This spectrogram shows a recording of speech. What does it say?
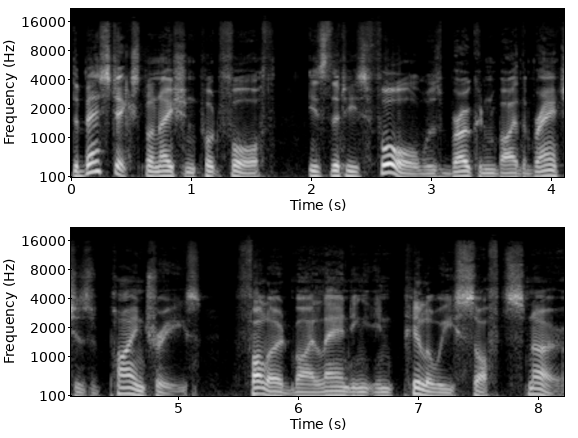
The best explanation put forth is that his fall was broken by the branches of pine trees, followed by landing in pillowy soft snow.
